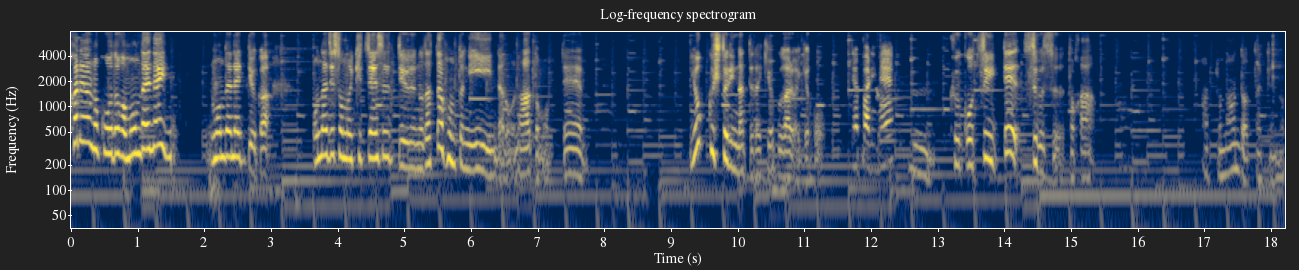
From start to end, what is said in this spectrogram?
彼らの行動が問題ない問題ないっていうか同じその喫煙するっていうのだったら本当にいいんだろうなと思って。よく一人になってた記憶があるわけよこん、やっぱりね。う、うん、空港着いてすぐ吸うとか。あと何だったっけな。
